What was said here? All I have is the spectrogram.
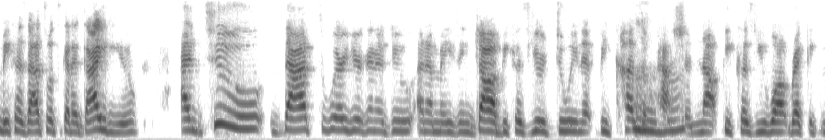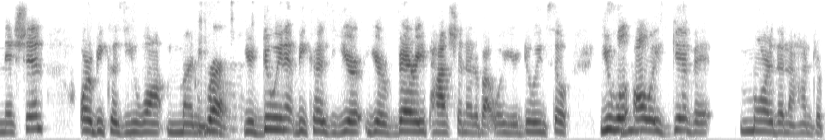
because that's what's going to guide you. And two, that's where you're going to do an amazing job because you're doing it because mm-hmm. of passion, not because you want recognition or because you want money. Right. You're doing it because you're you're very passionate about what you're doing. So you will mm-hmm. always give it more than 100%.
